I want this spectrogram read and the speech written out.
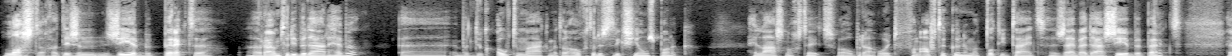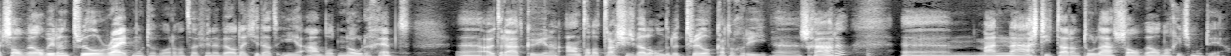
Lastig. Het is een zeer beperkte ruimte die we daar hebben. we hebben natuurlijk ook te maken met een hoogterestrictie in ons park. Helaas nog steeds. We hopen daar ooit van af te kunnen, maar tot die tijd zijn wij daar zeer beperkt. Het zal wel weer een trail ride moeten worden, want wij vinden wel dat je dat in je aanbod nodig hebt. Uh, uiteraard kun je een aantal attracties wel onder de trail categorie uh, scharen. Uh, maar naast die Tarantula zal wel nog iets moeten, ja.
